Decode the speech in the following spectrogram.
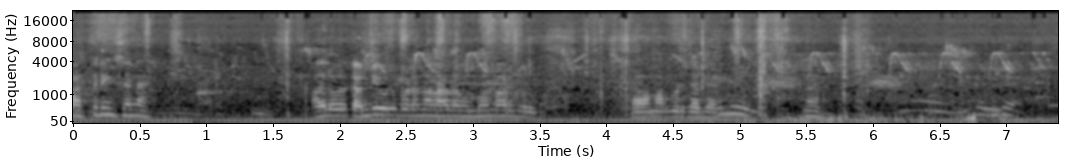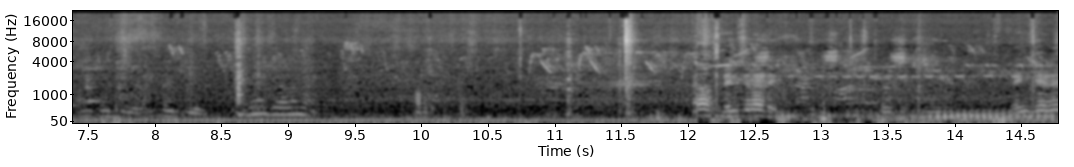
பத்து நிமிஷம் என்ன அதுல ஒரு கம்பி ஒன்று போட்டா நல்லா ஒன்பது மார்க் இருக்கும் பல மார்க் கூட சேர்த்து ring side ring side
